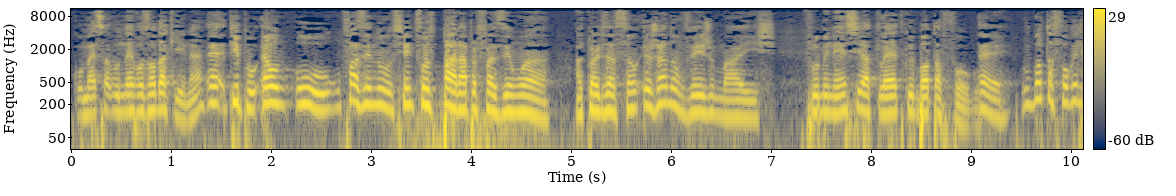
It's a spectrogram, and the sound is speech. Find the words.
Começa o Nervosão daqui, né? É, tipo, é o, o- fazendo, se a gente fosse parar pra fazer uma atualização, eu já não vejo mais. Fluminense, Atlético e Botafogo. É, o Botafogo ele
